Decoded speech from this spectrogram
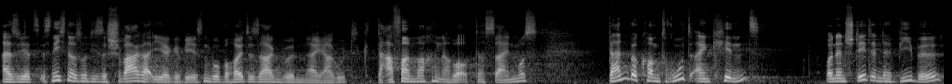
Also jetzt ist nicht nur so diese Schwagerehe gewesen, wo wir heute sagen würden, naja gut, darf man machen, aber ob das sein muss. Dann bekommt Ruth ein Kind und dann steht in der Bibel,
